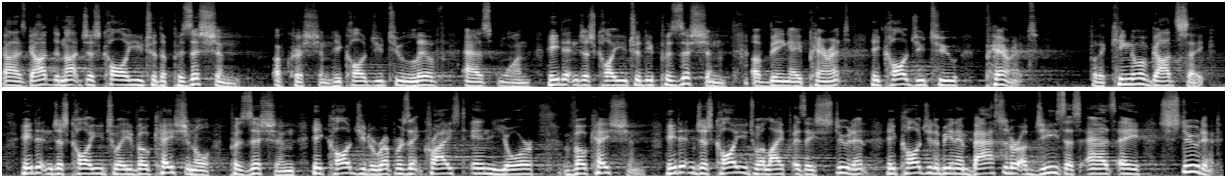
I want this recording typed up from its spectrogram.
Guys, God did not just call you to the position of Christian. He called you to live as one. He didn't just call you to the position of being a parent, He called you to parent for the kingdom of God's sake. He didn't just call you to a vocational position, He called you to represent Christ in your vocation. He didn't just call you to a life as a student, He called you to be an ambassador of Jesus as a student.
